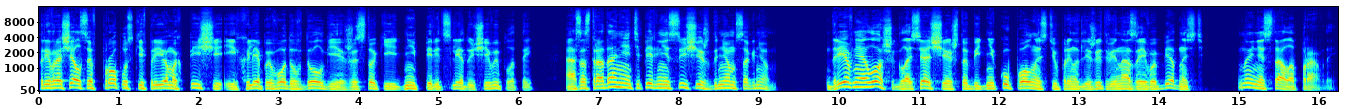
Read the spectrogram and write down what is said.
превращался в пропуски в приемах пищи и хлеб и воду в долгие, жестокие дни перед следующей выплатой. А сострадания теперь не сыщешь днем с огнем. Древняя ложь, гласящая, что бедняку полностью принадлежит вина за его бедность, ныне стала правдой.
